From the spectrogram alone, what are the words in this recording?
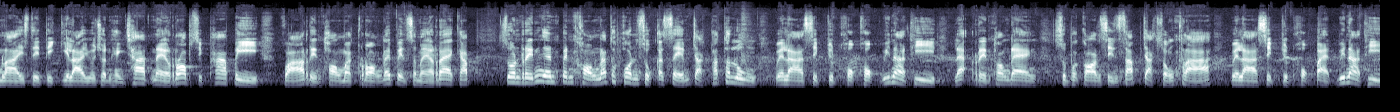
ำลายสถิติกีฬาเยาวชนแห่งชาติในรอบ 15 ปีคว้าเหรียญทองมากรองได้เป็นสมัยแรกครับส่วนเหรียญเงินเป็นของนัทพลสุกเกษมจากพัทลุงเวลา 10.66 วินาทีและเหรียญทองแดง สุภกรสินทรัพย์จากสงขลา เวลา 10.68 วินาที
